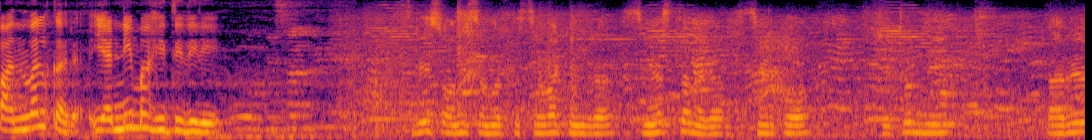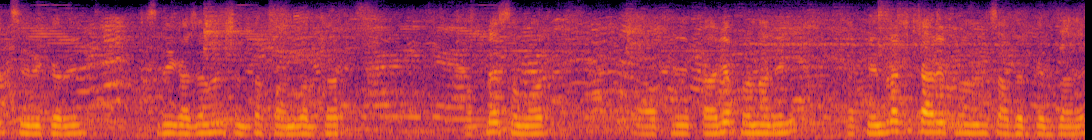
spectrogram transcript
पानवलकर यांनी माहिती दिली. श्री स्वामी समर्थ सेवा केंद्र सिंहस्थनगर सिडको येथून मी कार्यरत सेवेकरी श्री गजानन शंकर पानवलकर आपल्यासमोर आपली कार्यप्रणाली या केंद्राची कार्यप्रणाली सादर करीत आहे.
